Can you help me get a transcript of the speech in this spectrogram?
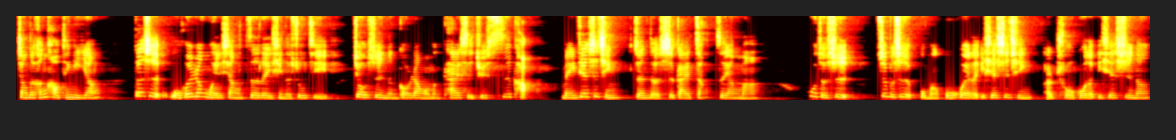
讲得很好听一样。但是我会认为，像这类型的书籍，就是能够让我们开始去思考，每一件事情真的是该长这样吗？或者是是不是我们误会了一些事情，而错过了一些事呢？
